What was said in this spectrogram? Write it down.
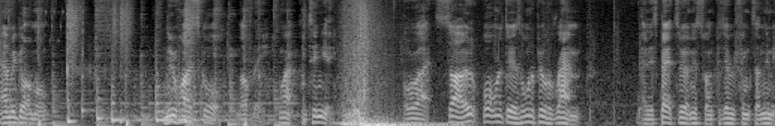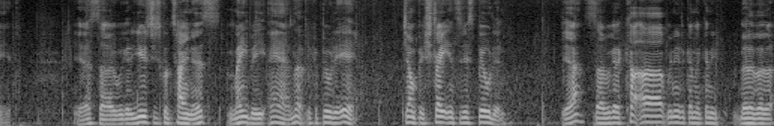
And we got them all. New high score. Lovely. Right, continue. Alright, so what I want to do is I want to build a ramp. And it's better to do it on this one because everything's unlimited. Yeah, so we're going to use these containers. Maybe, yeah, look, we could build it here. Jump it straight into this building. Yeah, so we're going to cut, uh, we need, gonna, gonna, gonna,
